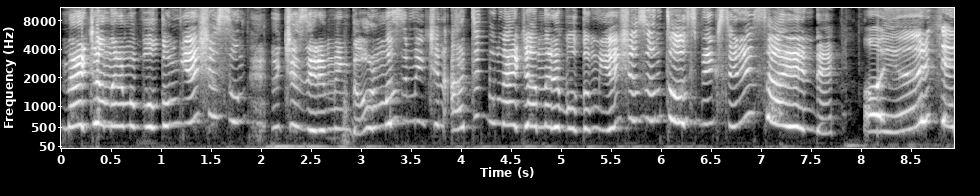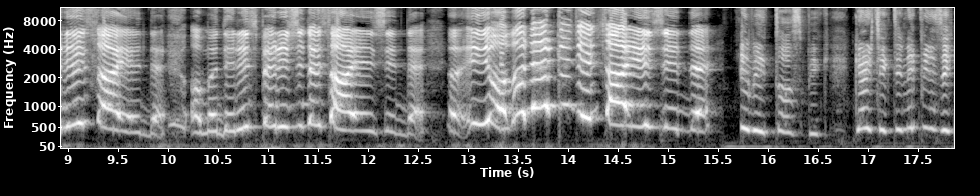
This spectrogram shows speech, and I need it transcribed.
mercanlarımı buldum yaşasın. Üç üzerimin doğurmasım için artık bu mercanları buldum yaşasın Tospik senin sayende. Hayır senin sayende. Ama deniz perisi de sayesinde. Ha, İyi olan herkesin sayesinde. Evet Tospik gerçekten hepinize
